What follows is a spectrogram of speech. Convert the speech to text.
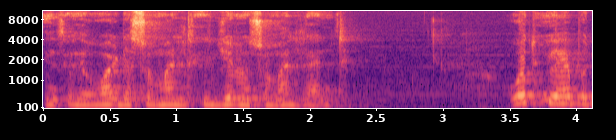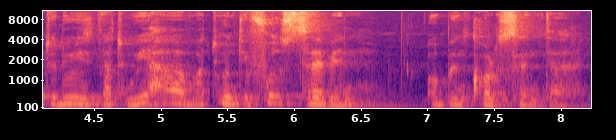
in the wider Somali region of Somaliland. What we are able to do is that we have a 24-7 open call center.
